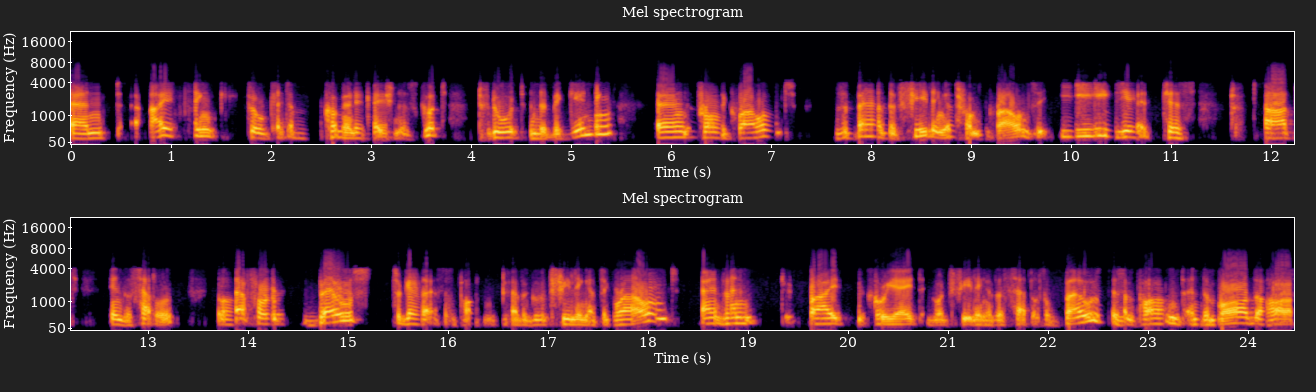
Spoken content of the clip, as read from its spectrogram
And I think to get a communication is good to do it in the beginning and from the ground. The better the feeling is from the ground, the easier it is to start in the saddle. So therefore, both together is important to have a good feeling at the ground and then to try to create a good feeling in the saddle. So both is important, and the more the horse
